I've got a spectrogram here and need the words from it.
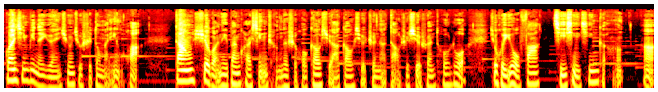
冠心病的元凶就是动脉硬化，当血管内斑块形成的时候，高血压、高血脂呢，导致血栓脱落，就会诱发急性心梗啊。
